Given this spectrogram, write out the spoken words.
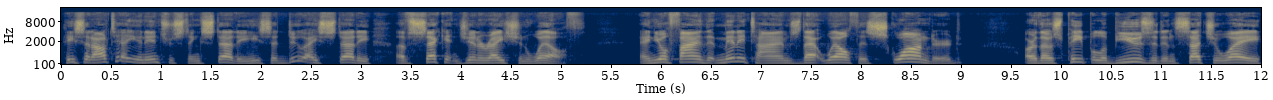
he said, I'll tell you an interesting study. He said, Do a study of second generation wealth, and you'll find that many times that wealth is squandered or those people abuse it in such a way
